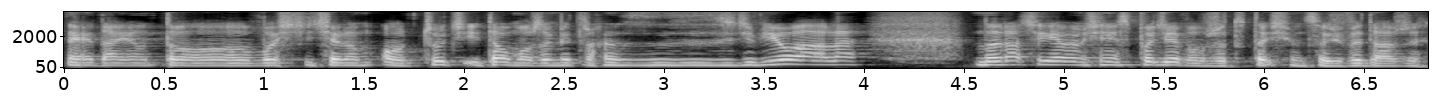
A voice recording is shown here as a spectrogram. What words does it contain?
e, dają to właścicielom odczuć i to może mnie trochę zdziwiło, ale no raczej ja bym się nie spodziewał, że tutaj się coś wydarzy.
